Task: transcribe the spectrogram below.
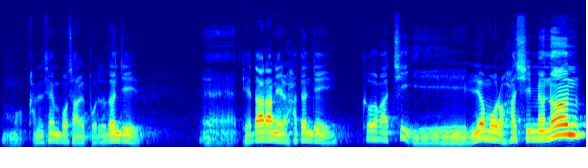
뭐 간센보살 부르든지 예, 대단한 일 하든지 그와 같이 일념으로 하시면은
